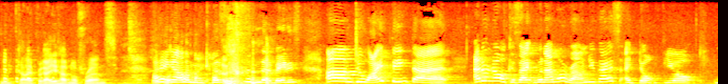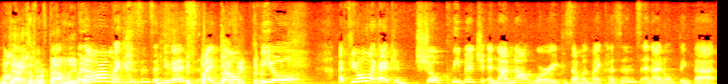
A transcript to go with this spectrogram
Oh my god, I forgot you have no friends. I hang out with my cousins and the babies. Um, do I think that? I don't know, cause I when I'm around you guys, I don't feel. Well, yeah, like 'cause that. we're family, When but- I'm around my cousins and you guys, I don't feel. I feel like I can show cleavage, and I'm not worried because I'm with my cousins, and I don't think that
